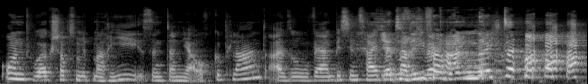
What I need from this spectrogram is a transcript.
Und Workshops mit Marie sind dann ja auch geplant. Also wer ein bisschen Zeit mit Rette Marie verbringen möchte.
